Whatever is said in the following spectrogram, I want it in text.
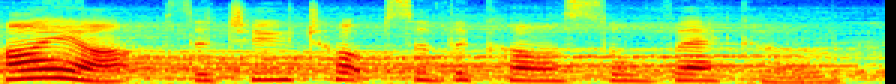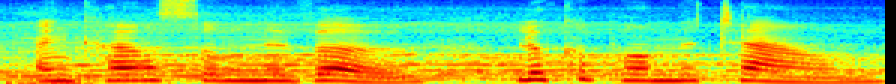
High up, the two tops of the Castle Vecco and Castle Nouveau look upon the town.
